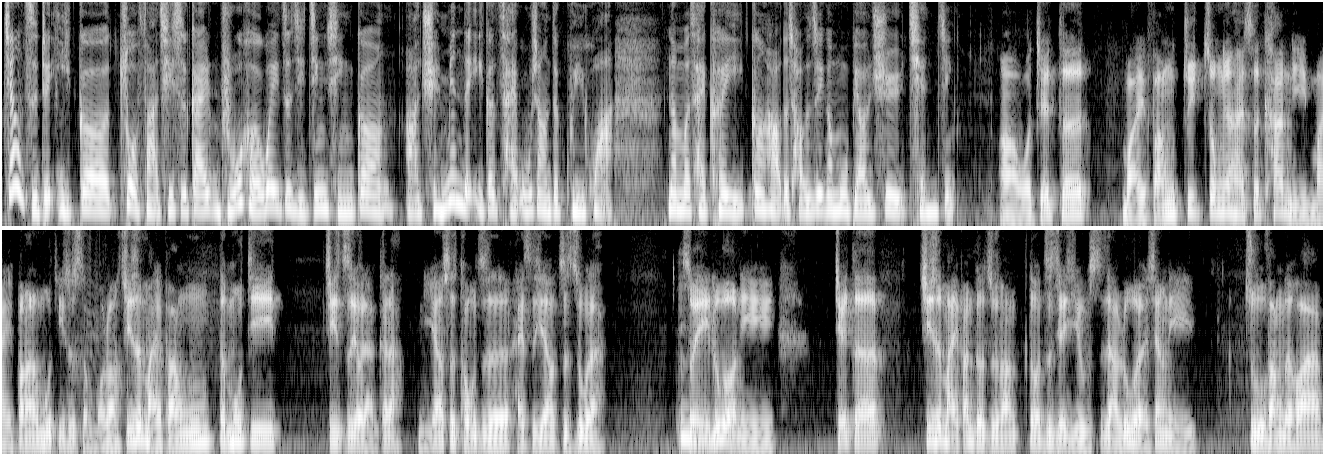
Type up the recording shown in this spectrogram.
这样子的一个做法，其实该如何为自己进行更啊全面的一个财务上的规划，那么才可以更好的朝着这个目标去前进啊？我觉得买房最重要还是看你买房的目的是什么咯。其实买房的目的其实只有两个啦，你要是投资还是要自住啦。所以如果你觉得其实买房跟租房都有自己的优势啊，如果像你租房的话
